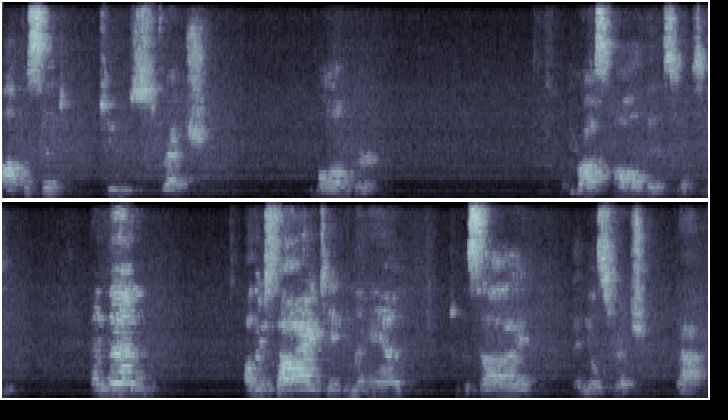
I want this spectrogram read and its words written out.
opposite to stretch longer across all this, you'll see. And then other side, taking the hand to the side, and you'll stretch back.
